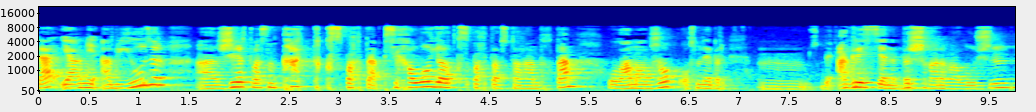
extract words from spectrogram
да? Яғни абьюзер ә, жертвасын қатты қыспақта психологиялық қыспақта ұстағандықтан ол амал жоқ осындай бір м агрессияны бір шығарып алу үшін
